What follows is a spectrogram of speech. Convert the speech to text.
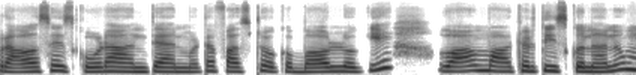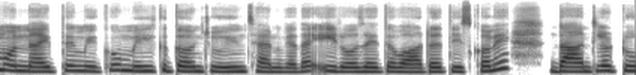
ప్రాసెస్ కూడా అంతే అనమాట. ఫస్ట్ ఒక బౌల్‌లోకి వామ్ వాటర్ తీసుకున్నాను. మొన్న అయితే మీకు మిల్క్తో చూపించాను కదా ఈరోజు ఈరోజైతే వాటర్ తీసుకొని దాంట్లో టూ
